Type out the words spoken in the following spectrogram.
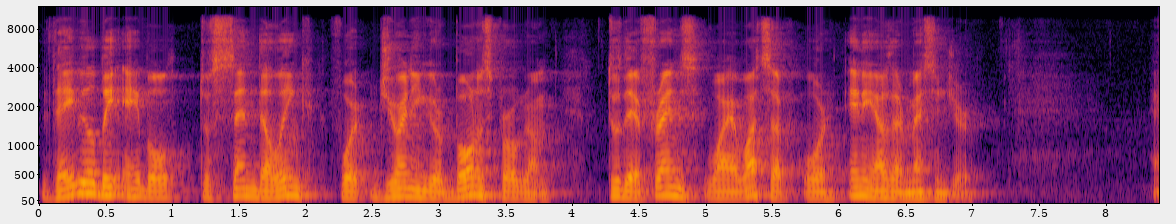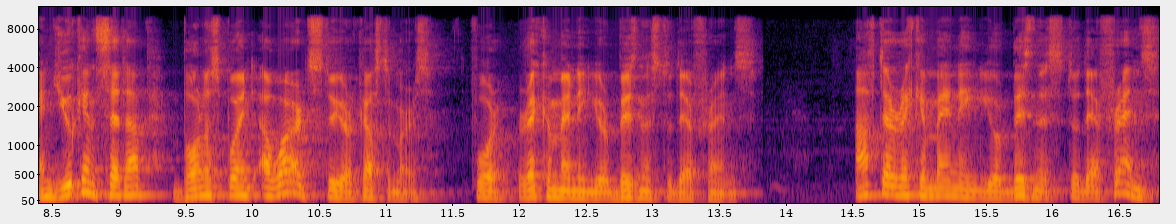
they will be able to send the link for joining your bonus program to their friends via WhatsApp or any other messenger. And you can set up bonus point awards to your customers for recommending your business to their friends. After recommending your business to their friends,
